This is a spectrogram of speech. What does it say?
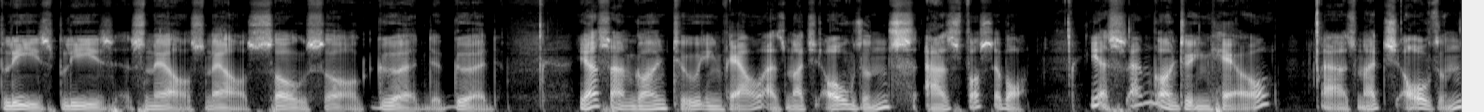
Please, please, smell, smell so, so good, good. Yes, I'm going to inhale as much ozone as possible. Yes, I'm going to inhale as much ozone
